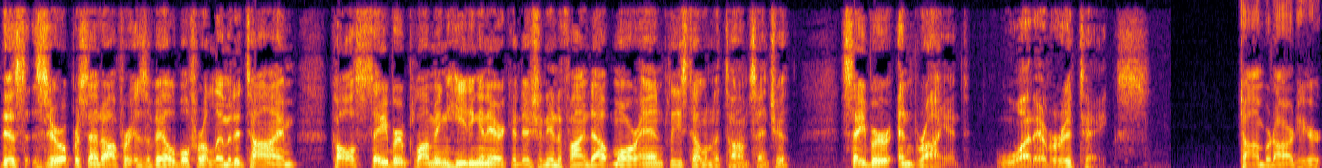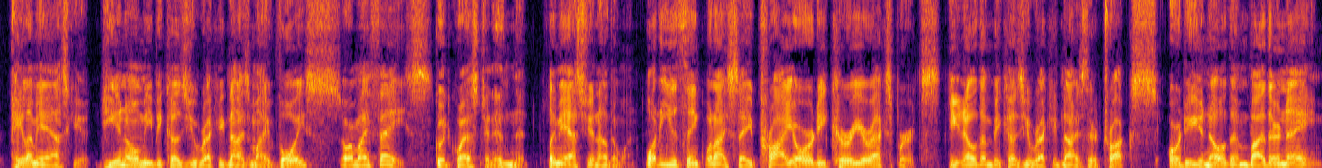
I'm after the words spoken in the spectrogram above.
This 0% offer is available for a limited time. Call Sabre Plumbing, Heating, and Air Conditioning to find out more, and please tell them that Tom sent you. Sabre and Bryant, whatever it takes. Tom Barnard here. Hey, let me ask you, do you know me because you recognize my voice or my face? Good question, isn't it? Let me ask you another one. What do you think when I say priority courier experts? Do you know them because you recognize their trucks or do you know them by their name?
